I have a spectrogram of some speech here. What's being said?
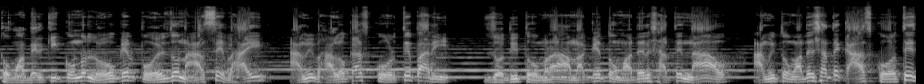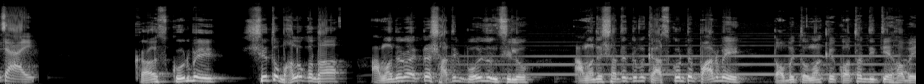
তোমাদের কি কোনো লোকের প্রয়োজন আছে ভাই? আমি ভালো কাজ করতে পারি। যদি তোমরা আমাকে তোমাদের সাথে নাও আমি তোমাদের সাথে কাজ করতে চাই। কাজ করবে? সে তো ভালো কথা। আমাদেরও একটা সাথীর প্রয়োজন ছিল। আমাদের সাথে তুমি কাজ করতে পারবে, তবে তোমাকে কথা দিতে হবে।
